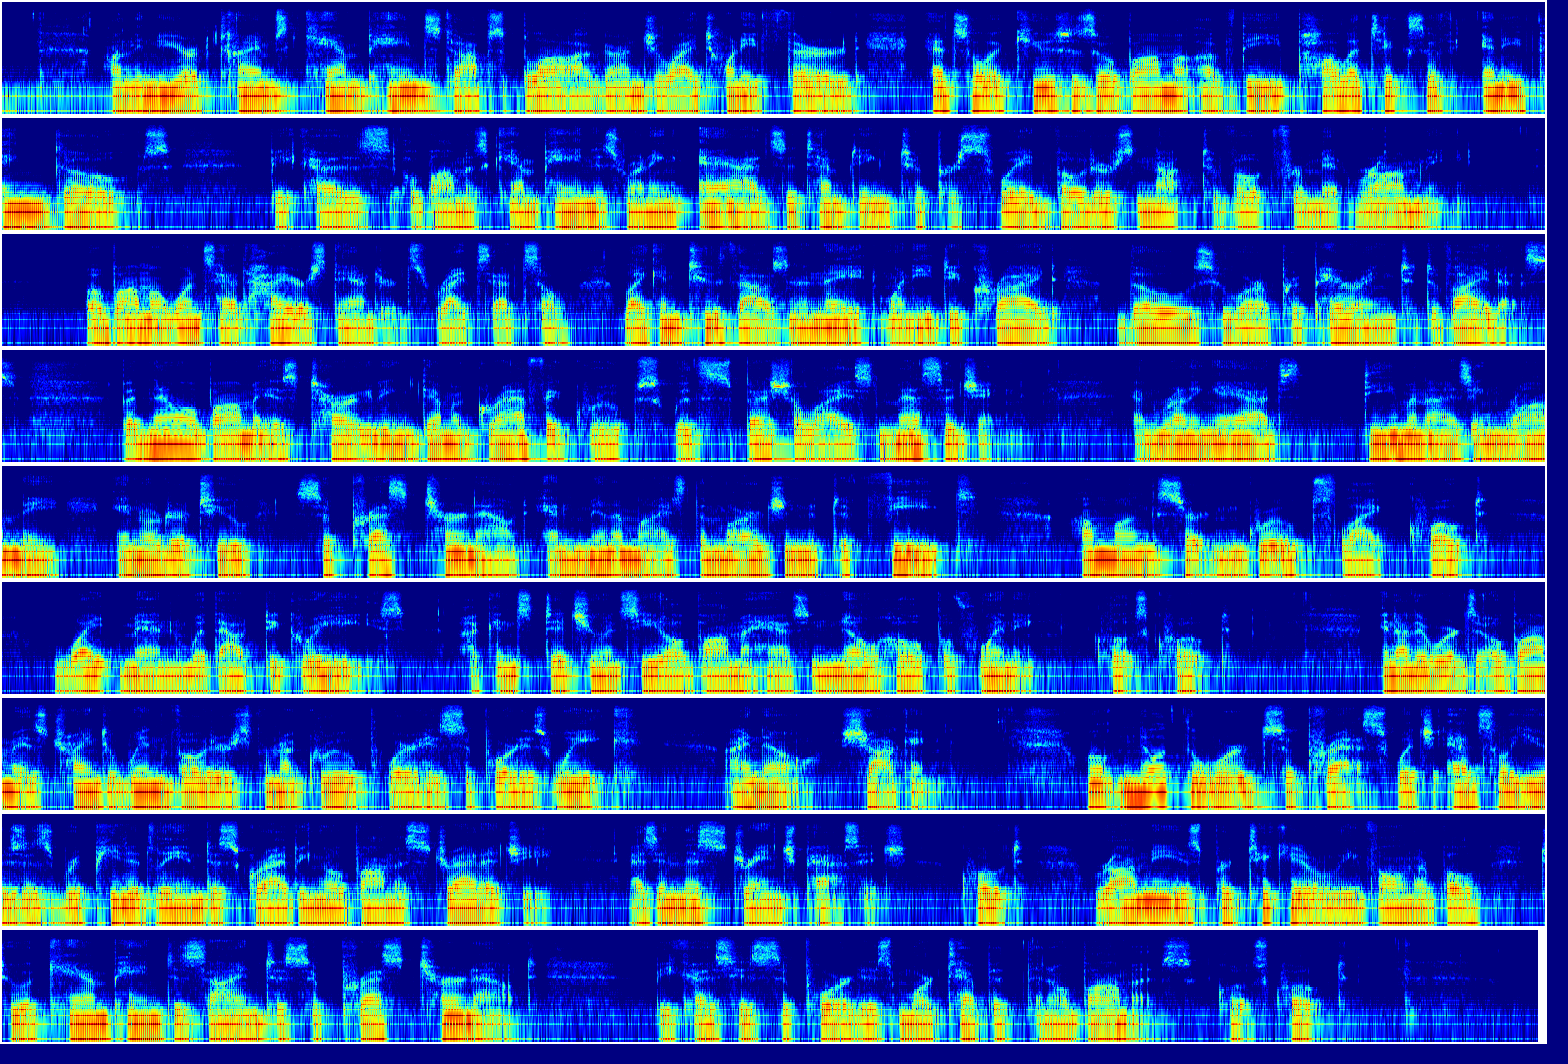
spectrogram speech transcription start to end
On the New York Times Campaign Stops blog on July 23rd, Edsall accuses Obama of the politics of anything goes because Obama's campaign is running ads attempting to persuade voters not to vote for Mitt Romney. Obama once had higher standards, writes Edsall, like in 2008 when he decried those who are preparing to divide us. But now Obama is targeting demographic groups with specialized messaging and running ads demonizing Romney in order to suppress turnout and minimize the margin of defeat among certain groups like, quote, white men without degrees, a constituency Obama has no hope of winning, close quote. In other words, Obama is trying to win voters from a group where his support is weak. I know, shocking. Well, note the word suppress, which Edsall uses repeatedly in describing Obama's strategy, as in this strange passage. Quote, Romney is particularly vulnerable to a campaign designed to suppress turnout because his support is more tepid than Obama's. Close quote.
